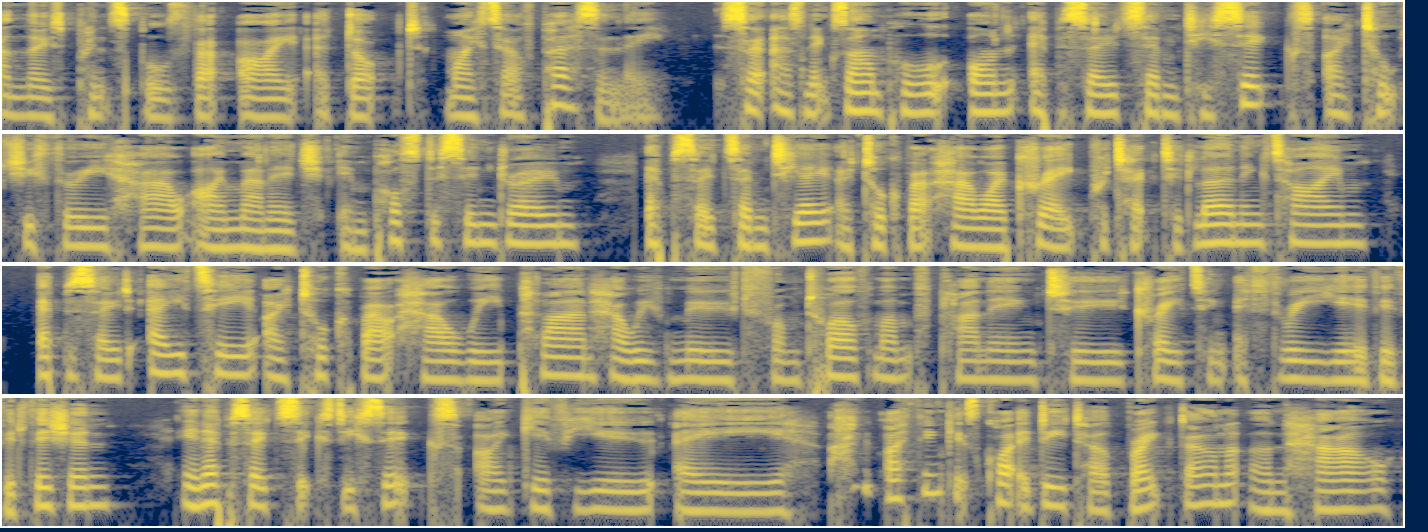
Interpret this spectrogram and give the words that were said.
and those principles that I adopt myself personally. So, as an example, on episode 76, I talked you through how I manage imposter syndrome. Episode 78, I talk about how I create protected learning time. Episode 80, I talk about how we plan, how we've moved from 12 month planning to creating a three year vivid vision. In episode 66, I give you a, I think it's quite a detailed breakdown on how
